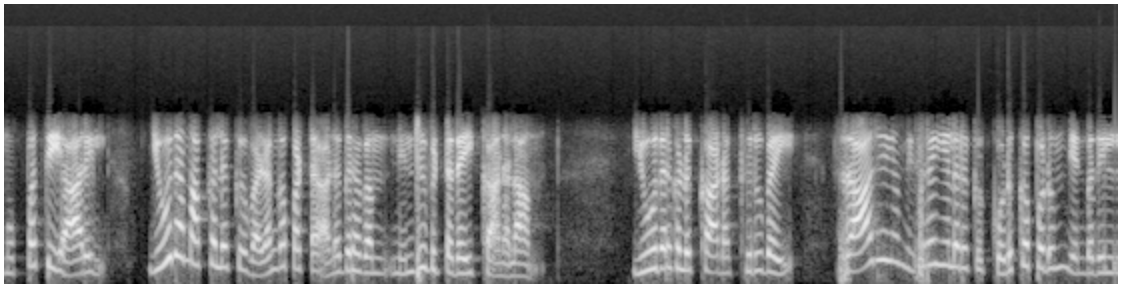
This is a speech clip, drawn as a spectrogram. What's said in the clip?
முப்பத்தி ஆறில் யூத மக்களுக்கு வழங்கப்பட்ட அனுகிரகம் நின்றுவிட்டதை காணலாம். யூதர்களுக்கான கிருபை ராஜ்யம் இஸ்ரேலருக்கு கொடுக்கப்படும் என்பதில்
